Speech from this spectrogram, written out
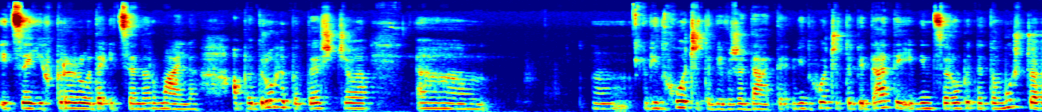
і це їх природа, і це нормально. А по-друге, по те, що м, він хоче тобі вже дати. Він хоче тобі дати, і він це робить не тому, що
